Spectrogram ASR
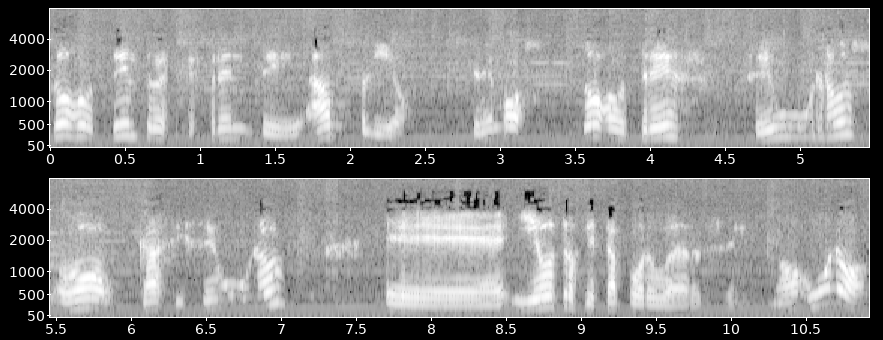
dos dentro de este frente amplio, tenemos dos o tres seguros o casi seguros eh, y otros que está por verse. ¿no? Uno,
